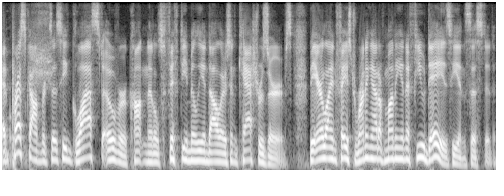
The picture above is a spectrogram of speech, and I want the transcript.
At press conferences, he glossed over Continental's $50 million in cash reserves. The airline faced running out of money in a few days, he insisted.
